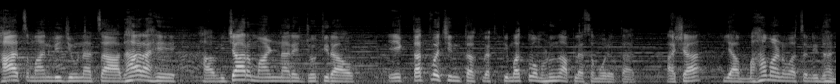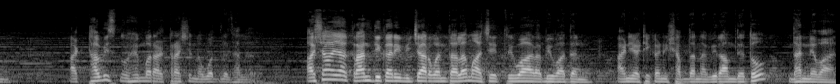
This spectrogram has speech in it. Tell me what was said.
हाच मानवी जीवनाचा आधार आहे हा विचार मांडणारे ज्योतिराव एक तत्वचिंतक व्यक्तिमत्व म्हणून आपल्यासमोर येतात. अशा या महामानवाचं निधन अठ्ठावीस नोव्हेंबर अठराशे नव्वदला झालं. अशा या क्रांतिकारी विचारवंताला माझे त्रिवार अभिवादन आणि या ठिकाणी शब्दांना विराम देतो. धन्यवाद.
